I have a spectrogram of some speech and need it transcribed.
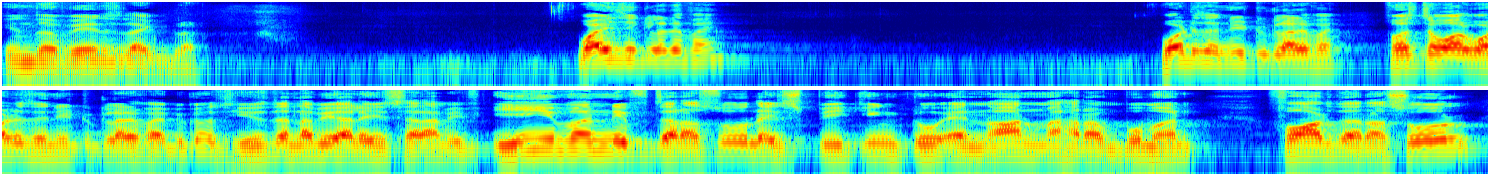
in the veins like blood. Why is he clarifying? What is the need to clarify? First of all, what is the need to clarify? Because he is the Nabi alayhi salam. If even if the Rasul is speaking to a non-mahram woman, for the Rasul,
